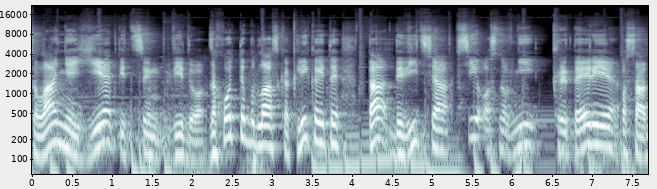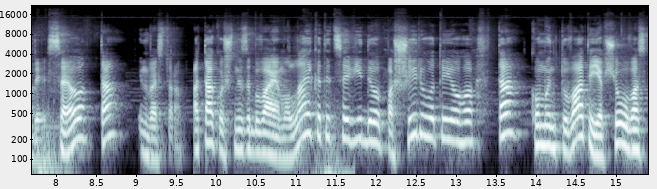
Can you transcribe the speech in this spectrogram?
посилання є під цим відео. Заходьте, будь ласка, клікайте та дивіться всі основні критерії посади SEO та інвестора. А також не забуваємо лайкати це відео, поширювати його та коментувати, якщо у вас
